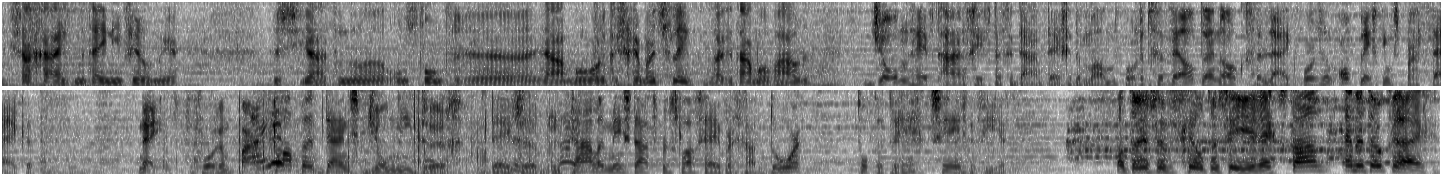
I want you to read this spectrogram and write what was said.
ik zag eigenlijk meteen niet veel meer. Dus ja, toen ontstond er ja, een behoorlijke schermutseling. Laat ik het daar maar op houden. John heeft aangifte gedaan tegen de man voor het geweld en ook gelijk voor zijn oplichtingspraktijken. Nee, voor een paar klappen deinst John niet terug. Deze brutale misdaadverslaggever gaat door tot het recht zegeviert. Want er is een verschil tussen in je recht staan en het ook krijgen.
